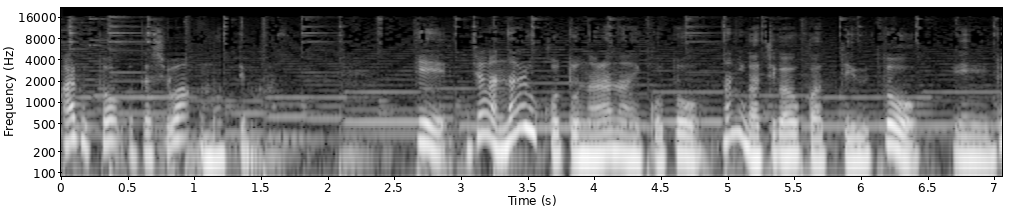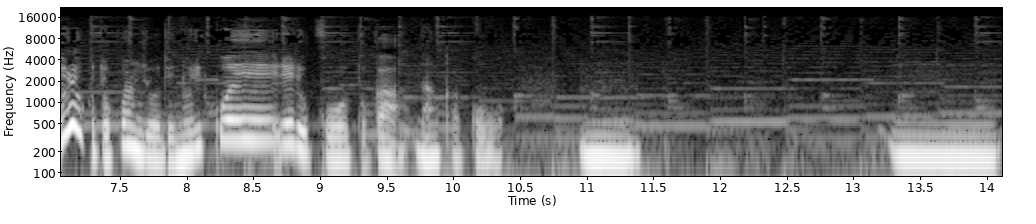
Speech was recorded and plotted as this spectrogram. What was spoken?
あると私は思ってます。で、じゃあなることならないこと何が違うかっていうと、えー、努力と根性で乗り越えれる子とか、なんかこう、うん、うん、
